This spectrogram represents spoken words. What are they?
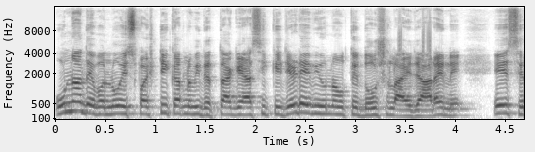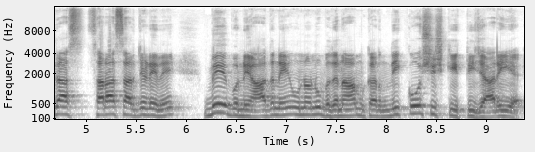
ਉਹਨਾਂ ਦੇ ਵੱਲੋਂ ਇਹ ਸਪਸ਼ਟੀਕਰਨ ਵੀ ਦਿੱਤਾ ਗਿਆ ਸੀ ਕਿ ਜਿਹੜੇ ਵੀ ਉਹਨਾਂ ਉੱਤੇ ਦੋਸ਼ ਲਾਏ ਜਾ ਰਹੇ ਨੇ, ਇਹ ਸਿਰਾ, ਸਰਾਸਰ ਜਿਹੜੇ ਨੇ, ਬੇਬੁਨਿਆਦ ਨੇ, ਉਹਨਾਂ ਨੂੰ ਬਦਨਾਮ ਕਰਨ ਦੀ ਕੋਸ਼ਿਸ਼ ਕੀਤੀ ਜਾ ਰਹੀ ਹੈ।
